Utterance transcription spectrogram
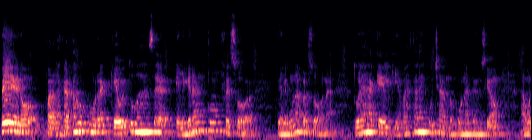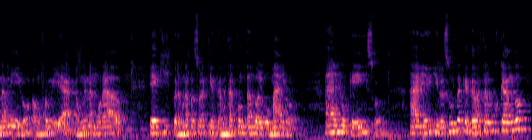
pero para las cartas ocurre que hoy tú vas a ser el gran confesor de alguna persona. Tú eres aquel quien va a estar escuchando con atención a un amigo, a un familiar, a un enamorado X, pero es una persona quien te va a estar contando algo malo, algo que hizo Aries y resulta que te va a estar buscando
